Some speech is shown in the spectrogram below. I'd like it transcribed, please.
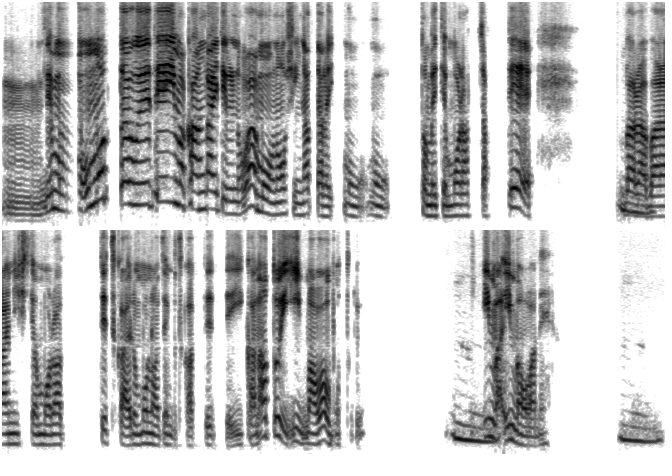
うん、でも思った上で今考えてるのは、もう脳死になったら、もう、もう止めてもらっちゃって、バラバラにしてもらって、使えるものは全部使ってっていいかなと今は思ってる。うん。今、今はね。うん。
